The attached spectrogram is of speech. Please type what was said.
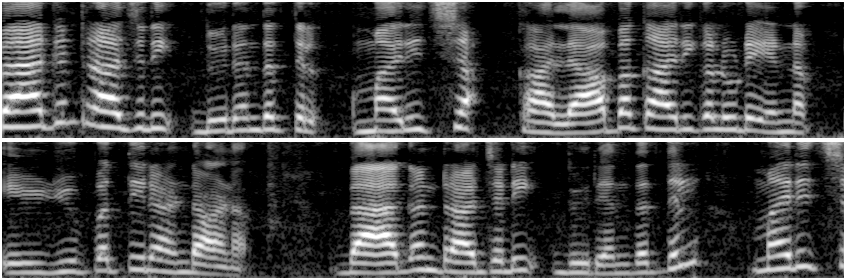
Wagon tragedy ദുരന്തത്തിൽ മരിച്ച കലാപകാരികളുടെ എണ്ണം എഴുപത്തിരണ്ടാണ്. വാഗൺ ട്രാജഡി ദുരന്തത്തിൽ മരിച്ച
